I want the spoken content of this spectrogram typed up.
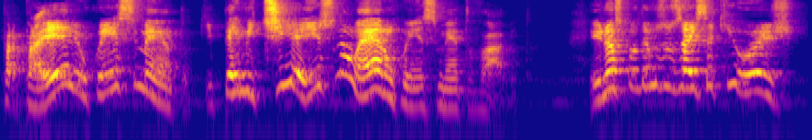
Para ele, o conhecimento que permitia isso não era um conhecimento válido. E nós podemos usar isso aqui hoje.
